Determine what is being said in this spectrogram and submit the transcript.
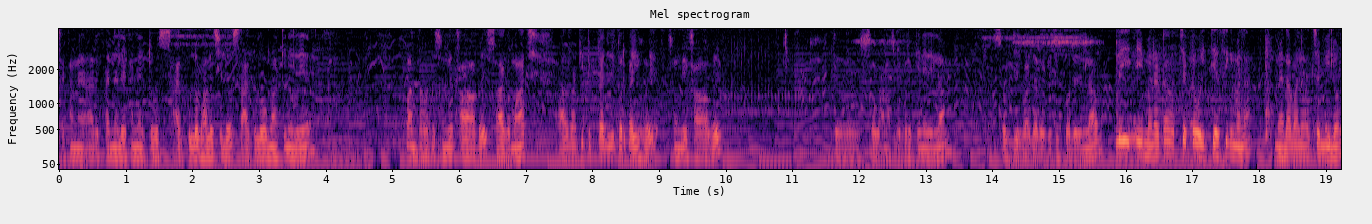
সেখানে আর ফাইনালি এখানে একটু শাকগুলো ভালো ছিল। শাকগুলো মা কিনে নিলেন। পান্তা ভাতের সঙ্গে খাওয়া হবে, শাক, মাছ, আর বাকি টুকটা যদি তরকারি হয়, সঙ্গে খাওয়া হবে। তো সব আনাজপত্র কিনে নিলাম, সবজির বাজারও কিছু করে নিলাম। এই মেলাটা হচ্ছে একটা ঐতিহাসিক মেলা। মেলা মানে হচ্ছে মিলন।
